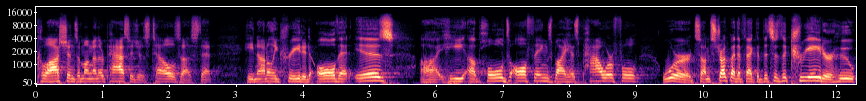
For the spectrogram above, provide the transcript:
Colossians, among other passages, tells us that he not only created all that is, uh, he upholds all things by his powerful word. So I'm struck by the fact that this is the Creator who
